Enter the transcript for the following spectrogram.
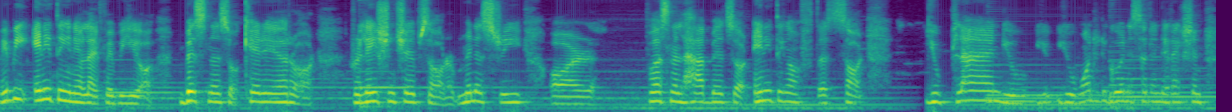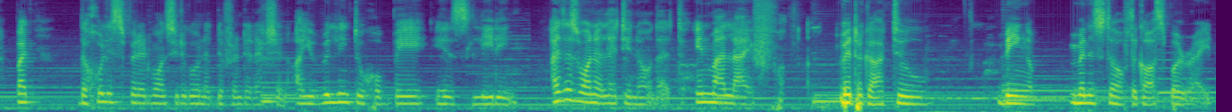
Maybe anything in your life maybe your business or career or relationships or ministry or personal habits or anything of the sort. You planned you, you you wanted to go in a certain direction but the holy spirit wants you to go in a different direction. Are you willing to obey his leading I just want to let you know that in my life, with regard to being a minister of the gospel, right?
